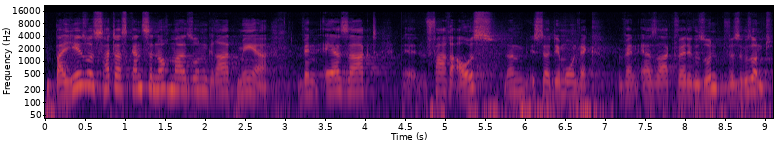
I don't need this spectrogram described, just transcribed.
Bei Jesus hat das Ganze nochmal so einen Grad mehr. Wenn er sagt, äh, fahre aus, dann ist der Dämon weg. Wenn er sagt, werde gesund, wirst du gesund.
